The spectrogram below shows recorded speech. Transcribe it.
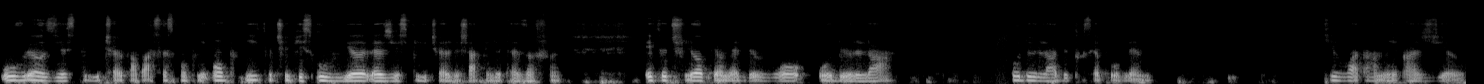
Ouvre leurs yeux spirituels, papa. C'est ce qu'on prie. On prie que tu puisses ouvrir les yeux spirituels de chacun de tes enfants et que tu leur permettes de voir au-delà au-delà de tous ces problèmes. Tu vois ta main agir.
